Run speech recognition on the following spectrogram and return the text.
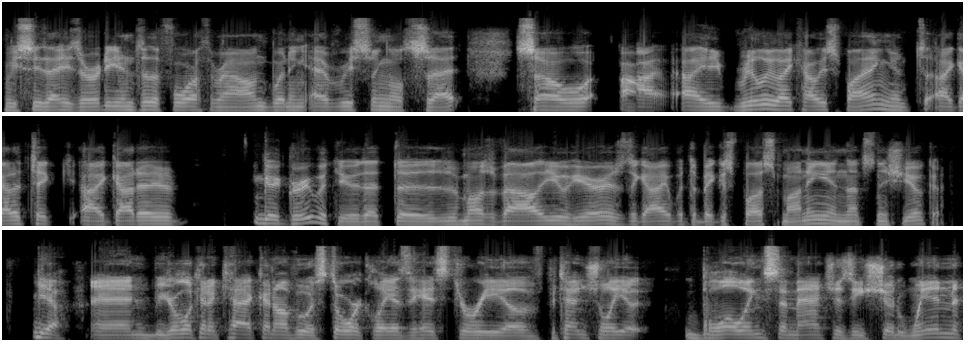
We see that he's already into the fourth round, winning every single set. So I, I really like how he's playing, and I got to take, I got to agree with you that the, the most value here is the guy with the biggest plus money, and that's Nishioka. Yeah, and you're looking at Khachanov, who historically has a history of potentially blowing some matches he should win.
